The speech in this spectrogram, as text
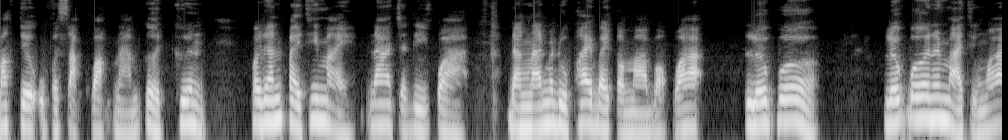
มักเจออุปสรรคขวากหน้ำเกิดขึ้น เพราะฉะนั้นไปที่ใหม่น่าจะดีกว่า ดังนั้นมาดูไพ่ใบต่อมาบอกว่า lover lover นั่นหมายถึงว่า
